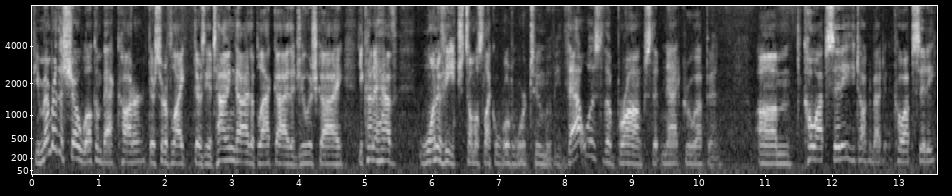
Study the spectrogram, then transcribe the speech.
If you remember the show Welcome Back, Kotter, there's sort of like there's the Italian guy, the black guy, the Jewish guy. You kind of have one of each. It's almost like a World War II movie. That was the Bronx that Nat grew up in. Um, Co-op City. He talked about Co-op City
